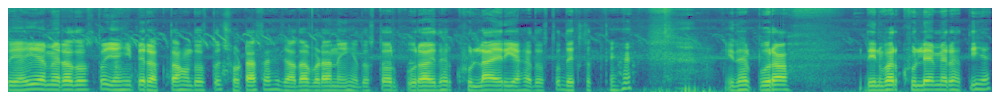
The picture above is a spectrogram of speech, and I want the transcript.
तो यही है मेरा दोस्तों, यहीं पे रखता हूँ दोस्तों। छोटा सा है, ज़्यादा बड़ा नहीं है दोस्तों, और पूरा इधर खुला एरिया है दोस्तों, देख सकते हैं। इधर पूरा दिन भर खुले में रहती है।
